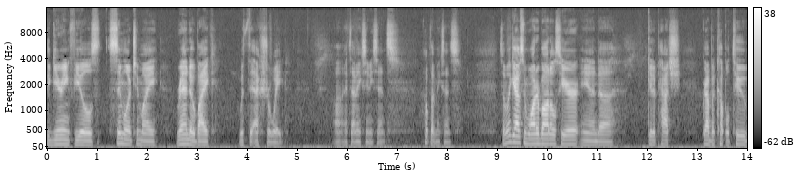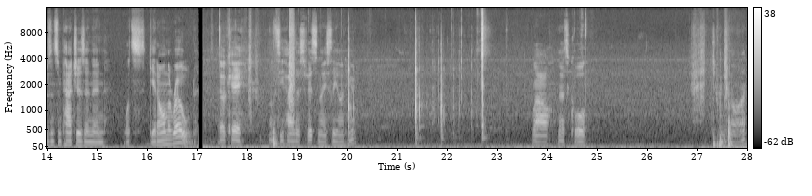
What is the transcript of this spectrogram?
the gearing feels similar to my rando bike with the extra weight. Uh, if that makes any sense. Hope that makes sense. So I'm gonna grab some water bottles here and uh, get a patch, grab a couple tubes and some patches, and then let's get on the road. Okay, let's see how this fits nicely on here. Wow, that's cool. Turn it on.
